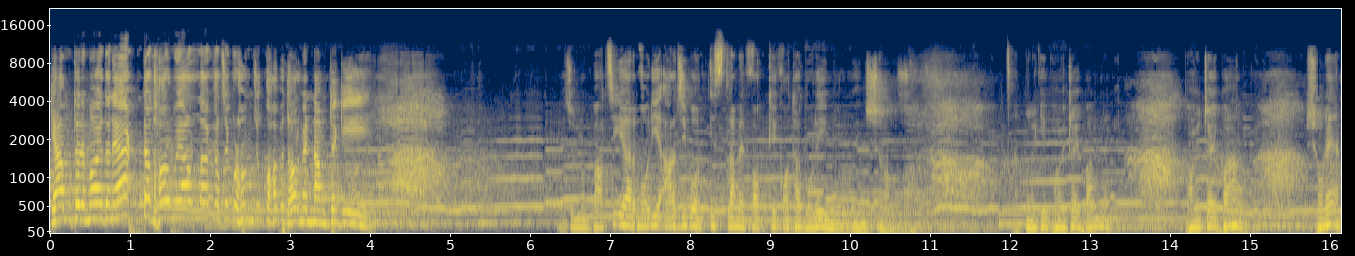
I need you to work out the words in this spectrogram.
কেমতের ময়দানে একটা ধর্ম আল্লাহর কাছে গ্রহণযোগ্য হবে, ধর্মের নামটা কি? জন্য বাঁচি আর মরি আজীবন ইসলামের পক্ষে কথা বলেই মরবো আপনারা কি ভয়টয় পান নাকি? ভয়টয় পান? শোনেন,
